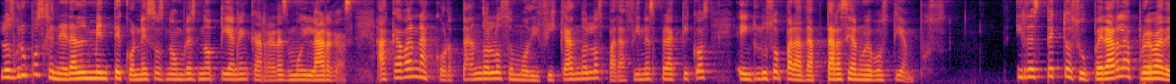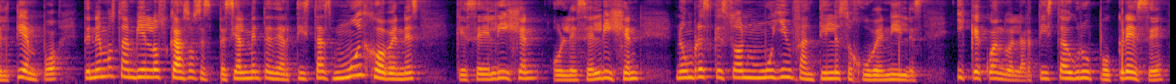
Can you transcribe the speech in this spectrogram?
Los grupos generalmente con esos nombres no tienen carreras muy largas, acaban acortándolos o modificándolos para fines prácticos e incluso para adaptarse a nuevos tiempos. Y respecto a superar la prueba del tiempo, tenemos también los casos especialmente de artistas muy jóvenes que se eligen o les eligen nombres que son muy infantiles o juveniles y que cuando el artista o grupo crece,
